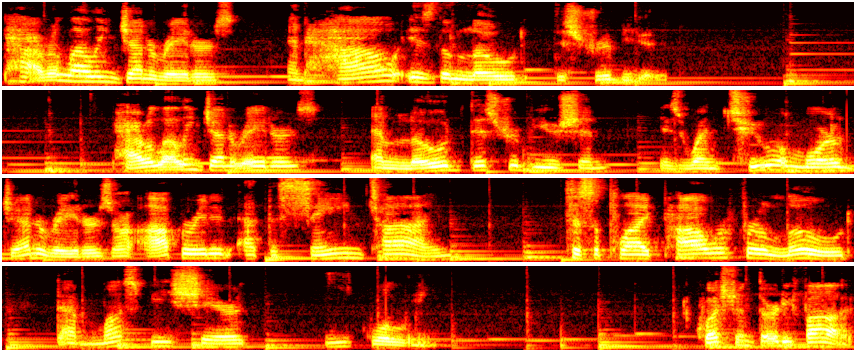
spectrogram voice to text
paralleling generators and how is the load distributed? Paralleling generators and load distribution is when two or more generators are operated at the same time to supply power for a load that must be shared equally. Question 35.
